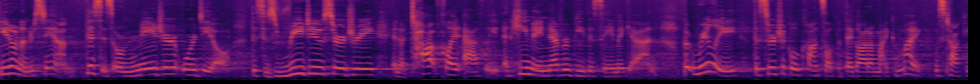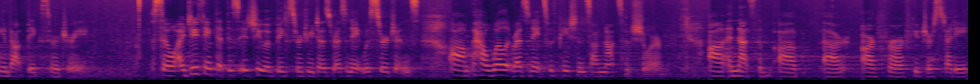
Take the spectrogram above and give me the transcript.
You don't understand. This is a major ordeal. This is redo surgery in a top flight athlete, and he may never be the same again. But really, the surgical consult that they got on Mike and Mike was talking about big surgery. So I do think that this issue of big surgery does resonate with surgeons. Um, how well it resonates with patients, I'm not so sure. Uh, and that's the, uh, our, our, for our future study.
